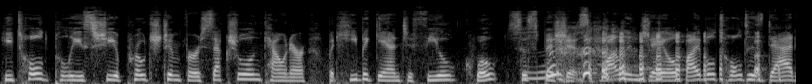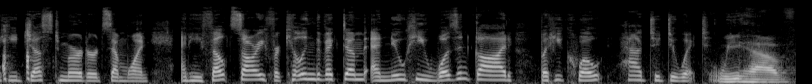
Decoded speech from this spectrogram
He told police she approached him for a sexual encounter, but he began to feel, quote, suspicious. While in jail, Bible told his dad he just murdered someone, and he felt sorry for killing the victim and knew he wasn't God, but he, quote, had to do it. We have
